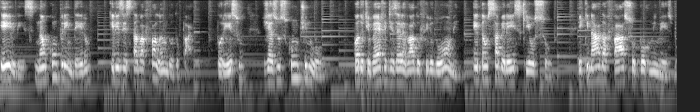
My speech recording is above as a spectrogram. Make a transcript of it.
Eles não compreenderam que lhes estava falando do Pai. Por isso, Jesus continuou: Quando tiverdes elevado o Filho do Homem, então sabereis que eu sou, e que nada faço por mim mesmo,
